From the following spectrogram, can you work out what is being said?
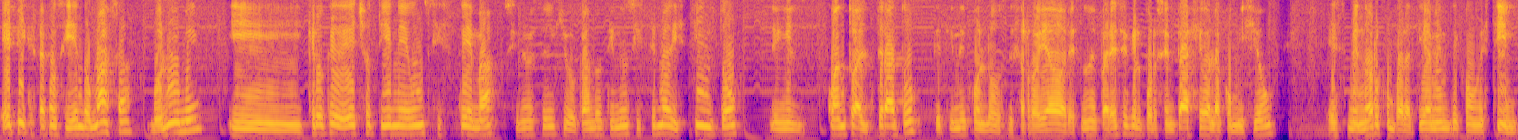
Epic está consiguiendo masa, volumen y creo que de hecho tiene un sistema, si no me estoy equivocando, tiene un sistema distinto en el cuanto al trato que tiene con los desarrolladores. ¿no? Me parece que el porcentaje o la comisión es menor comparativamente con Steam.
